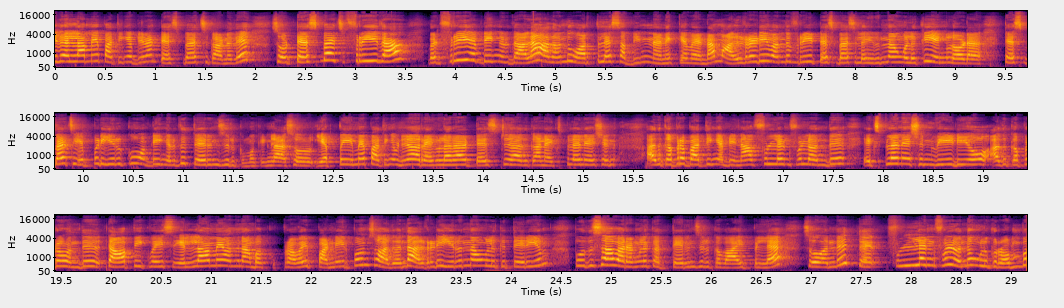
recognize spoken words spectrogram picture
இது எல்லாமே பார்த்தீங்க அப்படின்னா டெஸ்ட் பேட்ச்க்கானது ஸோ டெஸ்ட் பேட்ச் ஃப்ரீ தான். பட் ஃப்ரீ அப்படிங்கிறதால அதை வந்து ஒர்த்லெஸ் அப்படின்னு நினைக்க வேண்டாம். ஆல்ரெடி வந்து ஃப்ரீ டெஸ்ட் பேட்ச்சில் இருந்தவங்களுக்கு எங்களோட டெஸ்ட் பேட்ச் எப்படி இருக்கும் அப்படிங்கிறது தெரிஞ்சிருக்கும் ஓகேங்களா ஸோ எப்பயுமே பார்த்தீங்க அப்படின்னா ரெகுலராக டெஸ்ட்டு அதுக்கான எக்ஸ்ப்ளனேஷன் அதுக்கப்புறம் பார்த்தீங்க அப்படின்னா ஃபுல் அண்ட் ஃபுல் வந்து எக்ஸ்ப்ளனேஷன் வீடியோ அதுக்கப்புறம் வந்து டாபிக் வைஸ் எல்லாமே வந்து நம்ம ப்ரொவைட் பண்ணியிருப்போம் ஸோ அது வந்து ஆல்ரெடி இருந்தவங்களுக்கு தெரியும். புதுசாக வரவங்களுக்கு அது தெரிஞ்சிருக்க வாய்ப்பில்லை. ஸோ வந்து ஃபுல் அண்ட் ஃபுல் வந்து உங்களுக்கு ரொம்ப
